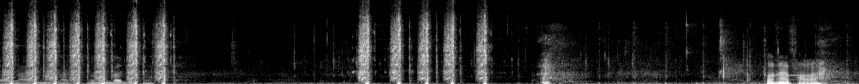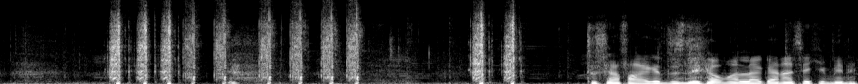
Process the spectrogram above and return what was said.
Έλα, ρε μαλάκα, αυτό είναι πέντε χες. Τον έφαγα. Τους έφαγα και τους δύο μαλάκα, ένας έχει μείνει.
